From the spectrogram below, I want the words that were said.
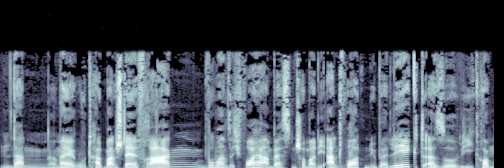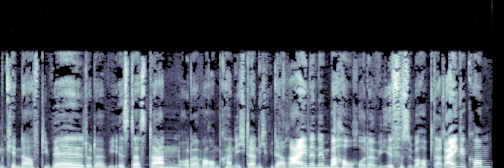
Dann, naja gut, hat man schnell Fragen, wo man sich vorher am besten schon mal die Antworten überlegt. Also wie kommen Kinder auf die Welt oder wie ist das dann oder warum kann ich da nicht wieder rein in den Bauch oder wie ist es überhaupt da reingekommen?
